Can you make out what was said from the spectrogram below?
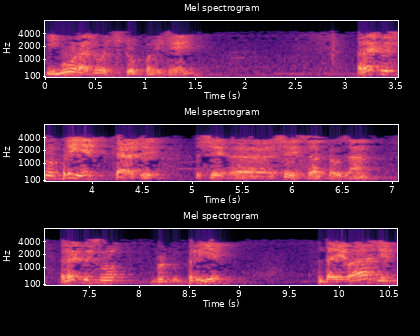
i mora doći to poniženje. Rekli smo prije, kaže še, uh, šest Salkauzan, rekli smo prije da je važno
